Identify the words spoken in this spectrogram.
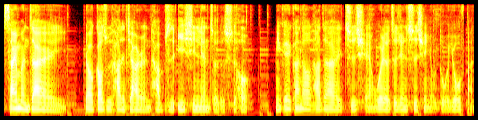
Simon 在要告诉他的家人他不是异性恋者的时候，你可以看到他在之前为了这件事情有多忧烦，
